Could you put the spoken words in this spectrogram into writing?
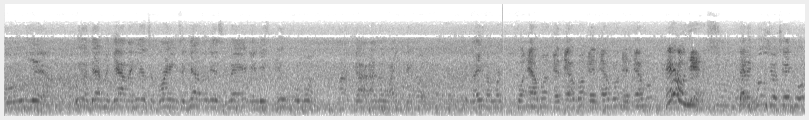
Oh yeah. We are definitely gathered here to bring together this man and this beautiful woman. My God, I know why you picked her. The things are working forever and ever and ever and ever. Hell yes. That includes your checkbook.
